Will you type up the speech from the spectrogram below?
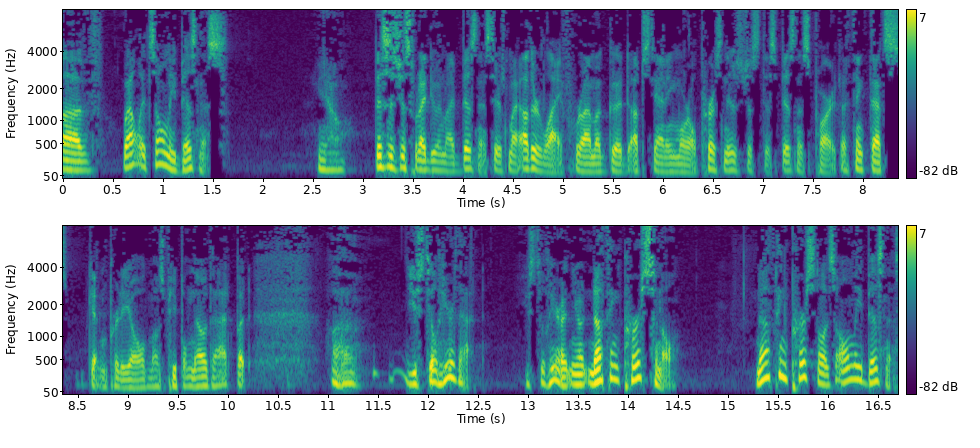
of, well, it's only business? You know, this is just what I do in my business. There's my other life where I'm a good, upstanding, moral person. There's just this business part. I think that's getting pretty old. Most people know that, but uh, you still hear that. You still here? You know, nothing personal. Nothing personal. It's only business.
